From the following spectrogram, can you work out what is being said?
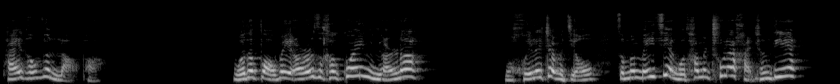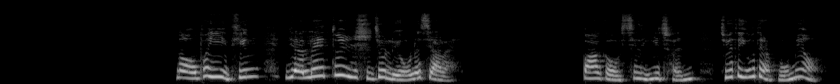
抬头问老婆。我的宝贝儿子和乖女儿呢？我回来这么久，怎么没见过他们出来喊声爹？老婆一听，眼泪顿时就流了下来。八狗心里一沉，觉得有点不妙，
